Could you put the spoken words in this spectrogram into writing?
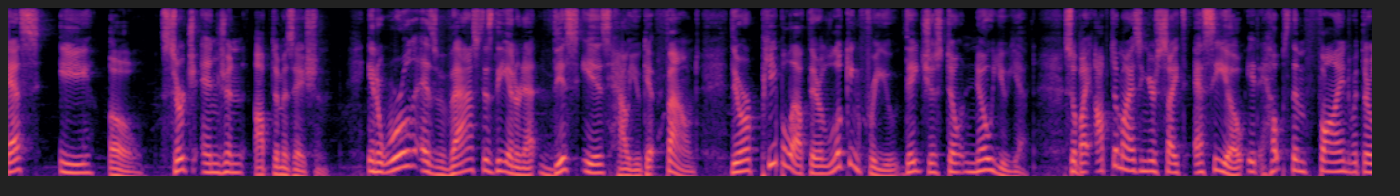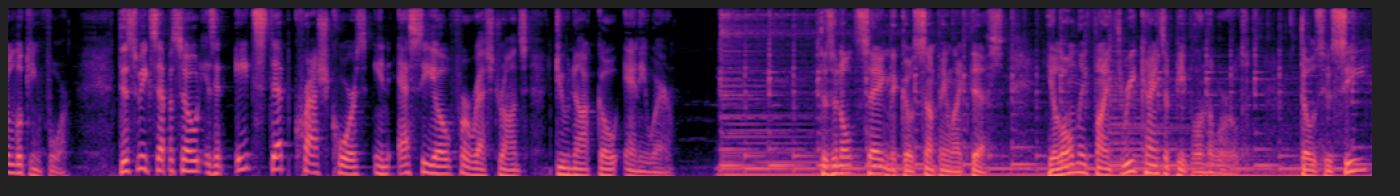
SEO, search engine optimization. In a world as vast as the internet, this is how you get found. There are people out there looking for you, they just don't know you yet. So by optimizing your site's SEO, it helps them find what they're looking for. This week's episode is an eight step crash course in SEO for restaurants. Do not go anywhere. There's an old saying that goes something like this You'll only find three kinds of people in the world those who see,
